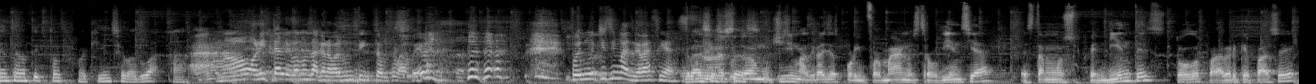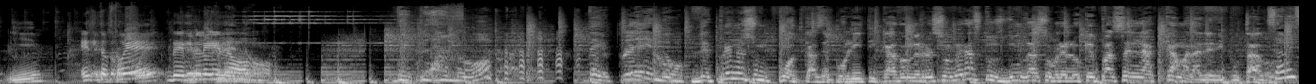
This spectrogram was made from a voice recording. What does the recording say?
también tengo TikTok, Joaquín Cebadúa A. No, ahorita le vamos a grabar un TikTok, a ver. Pues muchísimas gracias. Gracias No, diputado, ustedes. muchísimas gracias por informar a nuestra audiencia. Estamos pendientes todos para ver qué pase y Esto fue De Pleno. ¿De plano? ¿De pleno? De Pleno es un podcast de política donde resolverás tus dudas sobre lo que pasa en la Cámara de Diputados. ¿Sabes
